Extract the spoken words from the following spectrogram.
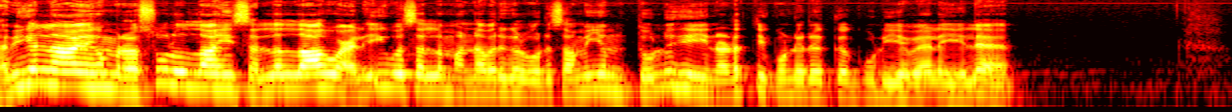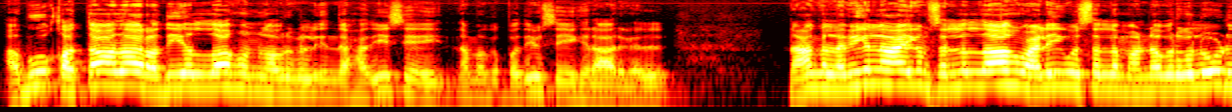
நபிகள் நாயகம் ரசூலுல்லாஹி சல்லல்லாஹு அலைவசல்லம் அன்னவர்கள் ஒரு சமயம் தொழுகையை நடத்தி கொண்டிருக்கக்கூடிய வேளையில் அபு கத்தாதா ரதியல்லாஹ் அவர்கள் இந்த ஹதீஸை நமக்கு பதிவு செய்கிறார்கள். நாங்கள் நபிகள் நாயகம் சல்லல்லாஹு அலைஹி வஸல்லம் அன்னவர்களோடு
